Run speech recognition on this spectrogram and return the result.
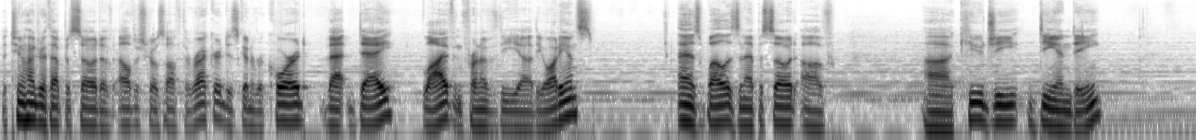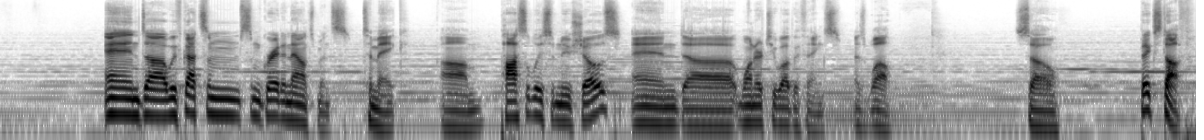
The 200th episode of Elder Scrolls Off the Record is going to record that day live in front of the uh, the audience, as well as an episode of uh, QG D&D. And uh, we've got some some great announcements to make, um, possibly some new shows and uh, one or two other things as well. So, big stuff,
